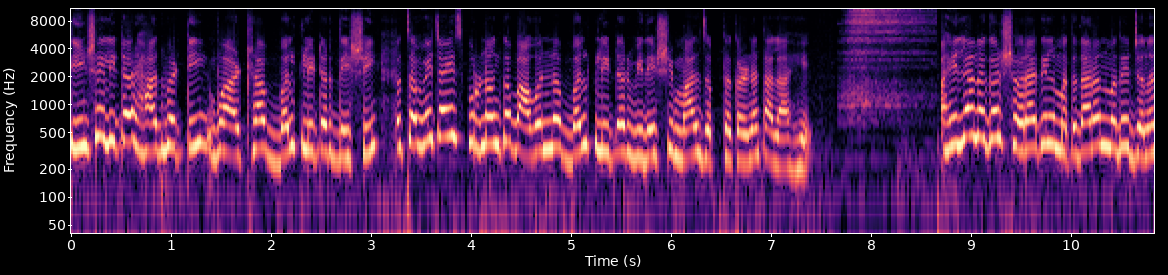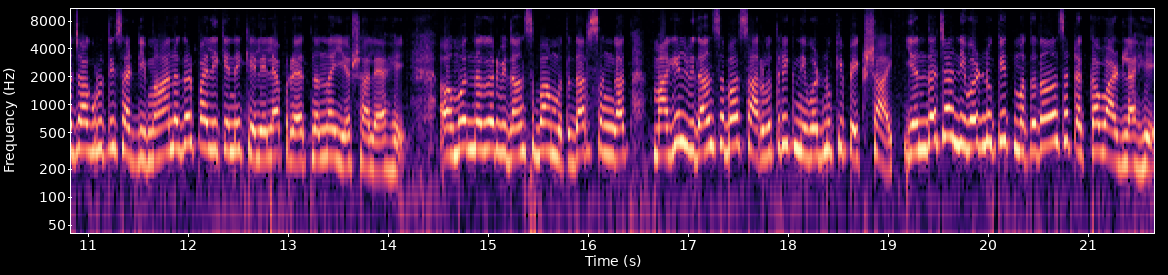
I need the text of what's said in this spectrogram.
तीनशे लिटर हातभट्टी व अठरा बल्क लिटर देशी व चव्वेचाळीस पूर्णांक बावन्न बल्क लिटर विदेशी माल जप्त करण्यात आला आहे. अहिल्यानगर शहरातील मतदारांमध्ये जनजागृतीसाठी महानगरपालिकेने केलेल्या प्रयत्नांना यश आले आहे. अहमदनगर विधानसभा मतदारसंघात मागील विधानसभा सार्वत्रिक निवडणुकीपेक्षा यंदाच्या निवडणुकीत मतदानाचा टक्का वाढला आहे.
